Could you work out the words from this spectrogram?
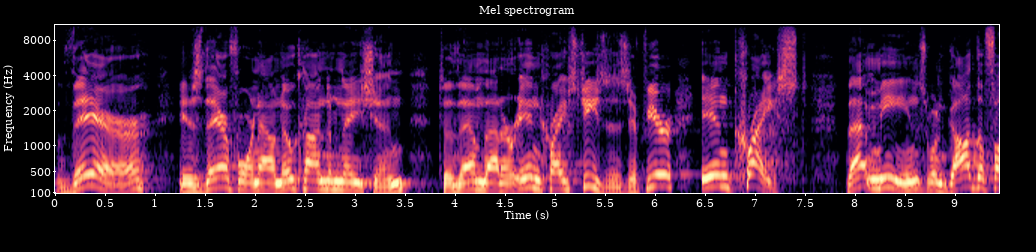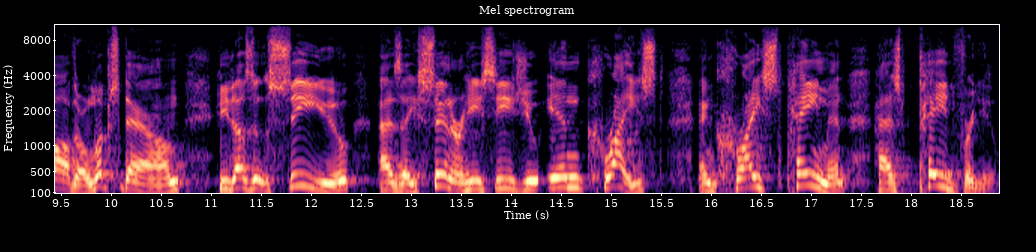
There is therefore now no condemnation to them that are in Christ Jesus. If you're in Christ, that means when God the Father looks down, He doesn't see you as a sinner. He sees you in Christ, and Christ's payment has paid for you.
